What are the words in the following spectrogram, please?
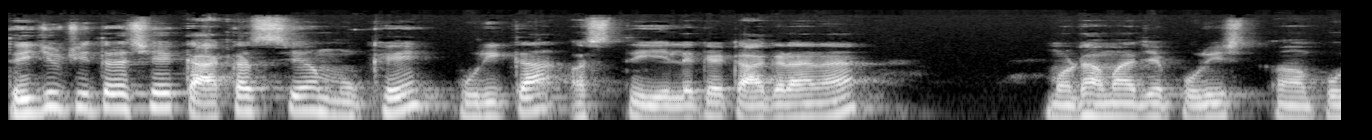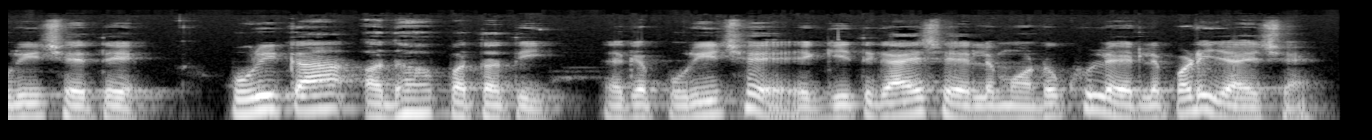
ત્રીજું ચિત્ર છે, કાકસ્ય મુખે પુરિકા અસ્થિ એટલે કે કાગડાના મોઢામાં જે પૂરી પૂરી છે તે. પુરિકા અધઃ પતતી. એટલે કે પૂરી છે, એ ગીત ગાય છે એટલે મોઢું ખુલે એટલે પડી જાય છે.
